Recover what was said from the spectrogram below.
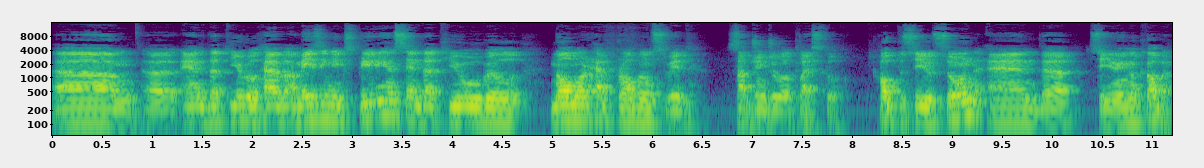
um, uh, and that you will have amazing experience and that you will no more have problems with subgingival class 2. Hope to see you soon and uh, see you in October.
